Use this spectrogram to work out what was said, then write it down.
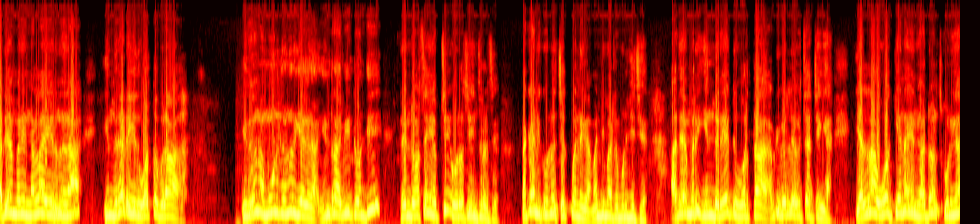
அதே மாதிரி நல்லா இருந்ததுன்னா இந்த ரேட்டு இது ஒர்த்தபுளா இது வந்து நான் மூணு தொண்ணூறு கேட்குறேன் இன்ட்ரா வி டுவெண்ட்டி ரெண்டு வருஷம் எப்சி ஒரு வருஷம் இன்சூரன்ஸ் மெக்கானிக் கூட செக் பண்ணுங்க. வண்டி மாற்றம் முடிஞ்சிச்சு. அதே மாதிரி இந்த ரேட்டு ஒர்த்தா அப்படி வெளில விசாரிச்சிங்க. எல்லாம் ஓகேன்னா எனக்கு அட்வான்ஸ் கொடுங்க.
